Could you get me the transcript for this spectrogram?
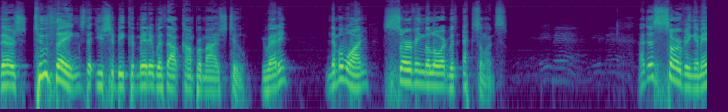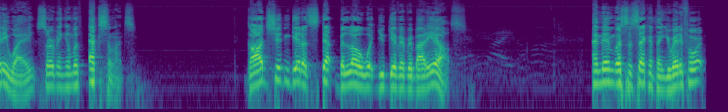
There's two things that you should be committed without compromise to. You ready? Number one, serving the Lord with excellence. Not just serving Him anyway, serving Him with excellence. God shouldn't get a step below what you give everybody else. And then what's the second thing? You ready for it?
